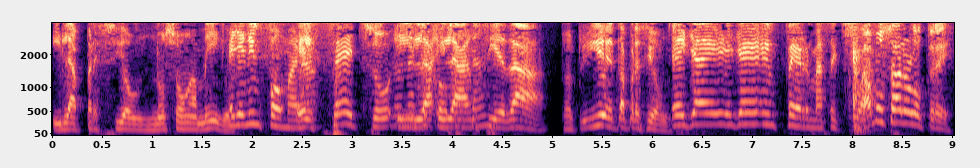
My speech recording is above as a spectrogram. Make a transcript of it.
y la presión no son amigos. Ella es ninfómana. El sexo No, y, la, y la ansiedad. Y esta presión. Ella, ella es enferma sexual. Vamos a usarlo los tres.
